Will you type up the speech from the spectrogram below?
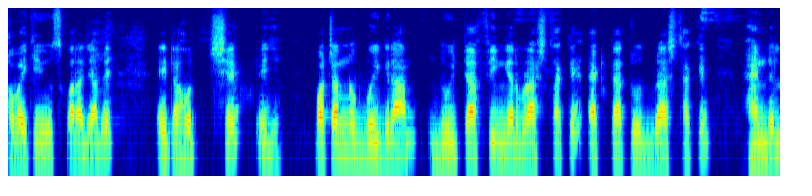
সবাইকে ইউজ করা যাবে। এটা হচ্ছে, এই যে পঁচানব্বই গ্রাম, দুইটা ফিঙ্গার ব্রাশ থাকে, একটা টুথব্রাশ থাকে হ্যান্ডেল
